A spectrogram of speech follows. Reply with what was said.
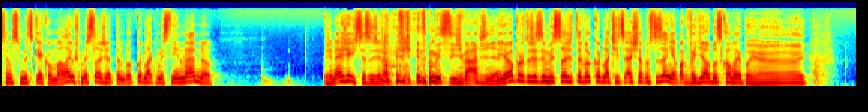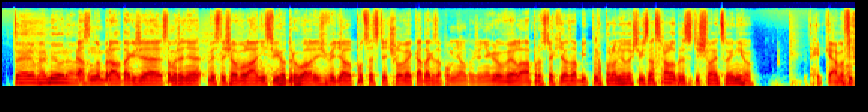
jsem si vždycky jako malý už myslel, že ten vlkodlak myslí jen na jedno. Že ne, že jí chce sežrat. Počkej, to myslíš vážně? Jo, protože si myslel, že to je vlkodlačice a šel prostě za ní. A pak viděl, byl zklamaný, jej, to je jenom Hermiona. Já jsem to bral tak, že samozřejmě vyslyšel volání svého druhu, ale když viděl po cestě člověka, tak zapomněl to, že někdo vil a prostě chtěl zabít. No podle mě to ještě víc nasralo, protože se těšil na něco jiného. Hej, kámo, tak...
